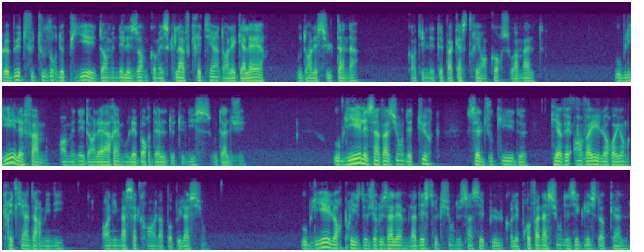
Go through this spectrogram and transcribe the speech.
le but fut toujours de piller et d'emmener les hommes comme esclaves chrétiens dans les galères ou dans les sultanats, quand ils n'étaient pas castrés en Corse ou à Malte. Oubliez les femmes emmenées dans les harems ou les bordels de Tunis ou d'Alger. Oubliez les invasions des Turcs seldjoukides qui avaient envahi le royaume chrétien d'Arménie en y massacrant la population. Oubliez leur prise de Jérusalem, la destruction du Saint-Sépulcre, les profanations des églises locales.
